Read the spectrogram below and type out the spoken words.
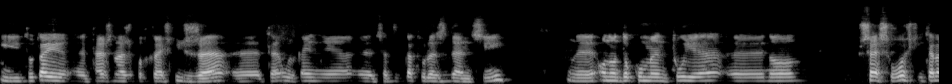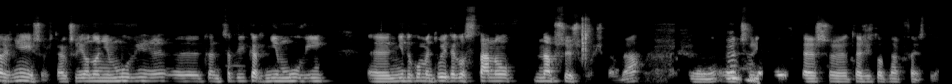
I tutaj też należy podkreślić, że te uzyskanie certyfikatu rezydencji, ono dokumentuje no, przeszłość i teraźniejszość, tak? Czyli ono nie mówi, ten certyfikat nie mówi, nie dokumentuje tego stanu na przyszłość, prawda? Mhm. Czyli to jest też, też istotna kwestia.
